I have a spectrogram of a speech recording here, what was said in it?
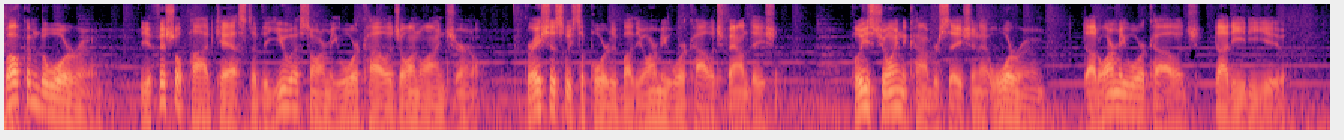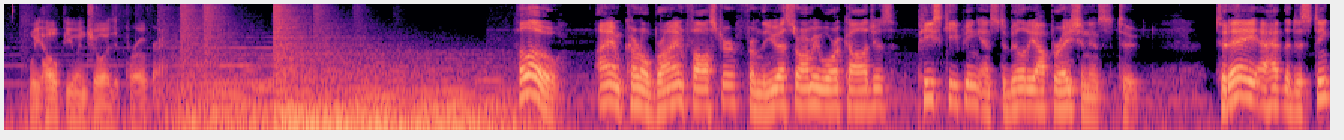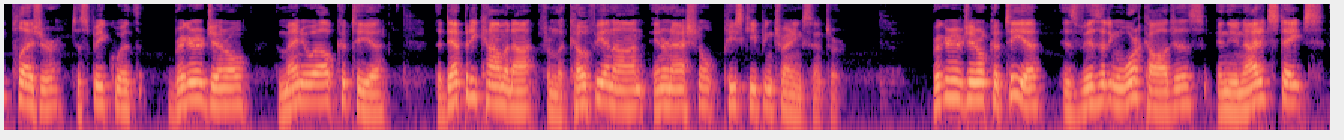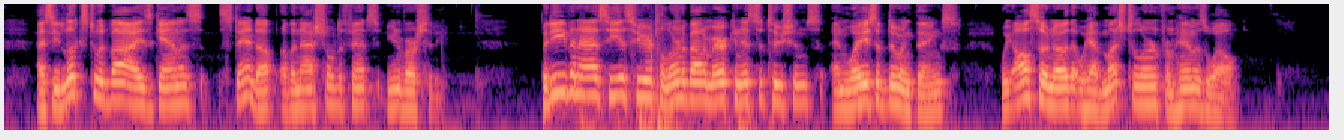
Welcome to War Room, the official podcast of the U.S. Army War College online journal, graciously supported by the Army War College Foundation. Please join the conversation at warroom.armywarcollege.edu. We hope you enjoy the program. Hello, I am Colonel Brian Foster from the U.S. Army War College's Peacekeeping and Stability Operation Institute. Today, I have the distinct pleasure to speak with Brigadier General Emmanuel Kotia, the Deputy Commandant from the Kofi Annan International Peacekeeping Training Center. Brigadier General Kotia is visiting war colleges in the United States as he looks to advise Ghana's stand up of a national defense university. But even as he is here to learn about American institutions and ways of doing things, we also know that we have much to learn from him as well.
